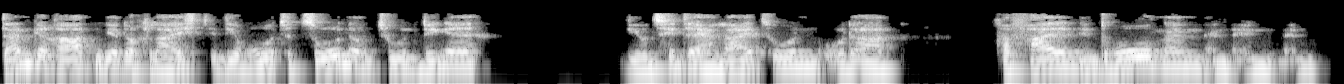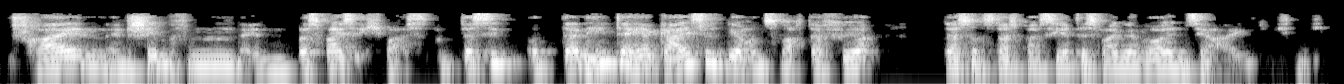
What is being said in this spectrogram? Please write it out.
dann geraten wir doch leicht in die rote Zone und tun Dinge, die uns hinterher leid tun oder verfallen in Drohungen, in, in, in Schreien, in Schimpfen, in was weiß ich was. Und das sind, und dann hinterher geißeln wir uns noch dafür, dass uns das passiert ist, weil wir wollen es ja eigentlich nicht.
